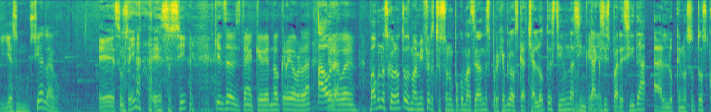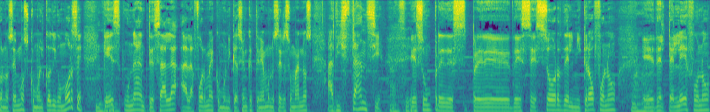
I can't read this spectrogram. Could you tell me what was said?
y ya es un murciélago. Eso sí, eso sí. Quién sabe si tenga que ver, no creo, ¿verdad? Ahora, bueno. vámonos con otros mamíferos que son un poco más grandes. Por ejemplo, los cachalotes tienen una sintaxis parecida a lo que nosotros conocemos como el código Morse, que es una antesala a la forma de comunicación que teníamos los seres humanos a distancia. Es. es un predes- predecesor del micrófono, eh, del teléfono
